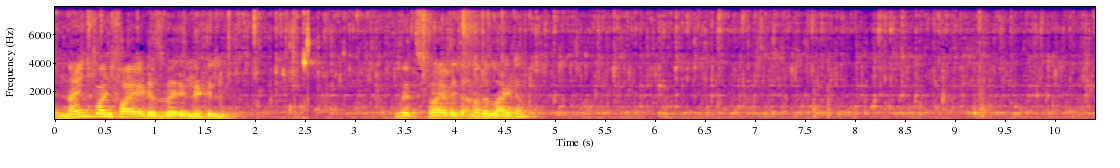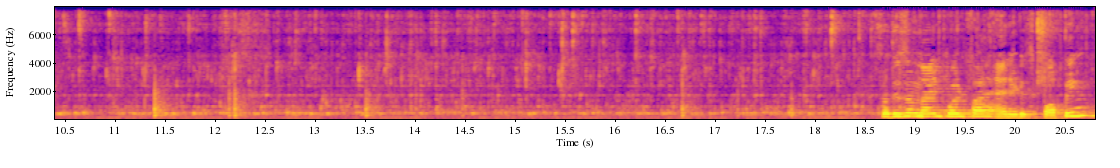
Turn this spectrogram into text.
and 9.5 it is very little. Let's try with another lighter. So this is 9.5 and it is popping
